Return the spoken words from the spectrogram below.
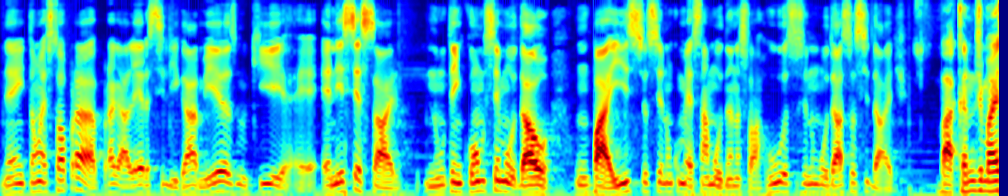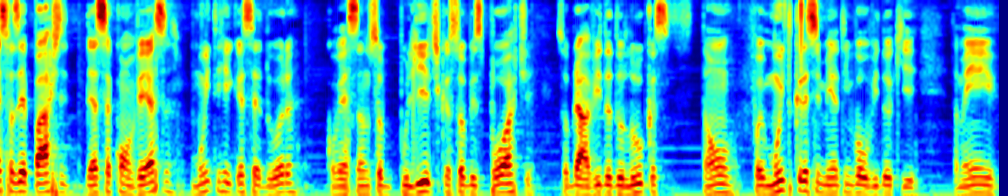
Né? Então é só para a galera se ligar mesmo que é, é necessário. Não tem como você mudar um país se você não começar mudando a sua rua, se você não mudar a sua cidade. Bacana demais fazer parte dessa conversa, muito enriquecedora, conversando sobre política, sobre esporte, sobre a vida do Lucas. Então, foi muito crescimento envolvido aqui. Também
